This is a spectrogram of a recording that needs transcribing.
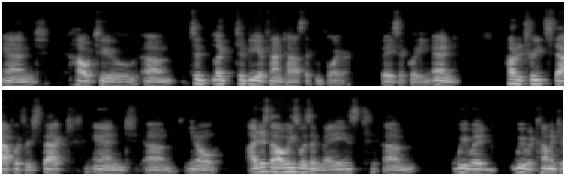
and how to um, to like to be a fantastic employer, basically, and how to treat staff with respect. And um, you know, I just always was amazed. Um, we would we would come into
